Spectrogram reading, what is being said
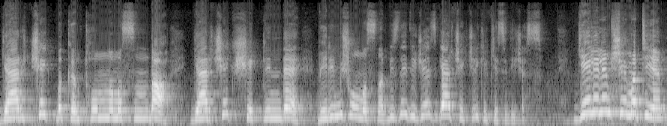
gerçek bakın tonlamasında, gerçek şeklinde verilmiş olmasına biz ne diyeceğiz? Gerçekçilik ilkesi diyeceğiz. Gelelim şematiğe.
